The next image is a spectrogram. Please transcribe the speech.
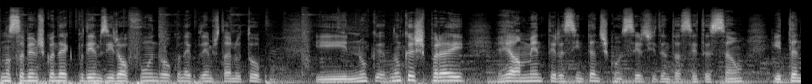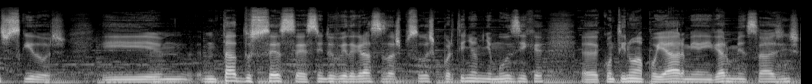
não, sabemos quando é que podemos ir ao fundo ou quando é que podemos estar no topo. E nunca, nunca esperei realmente ter assim tantos concertos e tanta aceitação e tantos seguidores. E hum, metade do sucesso é, sem dúvida, graças às pessoas que partilham a minha música, uh, continuam a apoiar-me, a enviar-me mensagens.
